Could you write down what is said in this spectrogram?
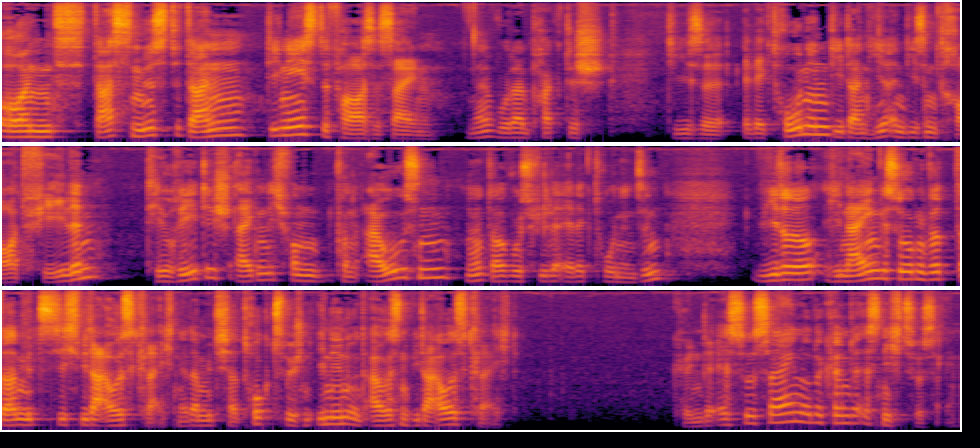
Und das müsste dann die nächste Phase sein, ne, wo dann praktisch diese Elektronen, die dann hier in diesem Draht fehlen, theoretisch eigentlich von, von außen, ne, da wo es viele Elektronen sind, wieder hineingesogen wird, damit es sich wieder ausgleicht, ne, damit sich der Druck zwischen innen und außen wieder ausgleicht. Könnte es so sein oder könnte es nicht so sein?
